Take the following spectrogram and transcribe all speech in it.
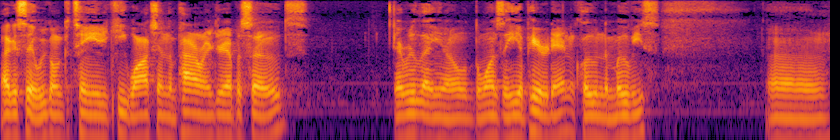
like I said, we're gonna continue to keep watching the Power Ranger episodes every you know the ones that he appeared in, including the movies. Um,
